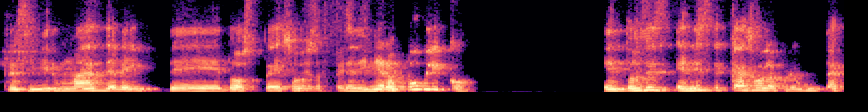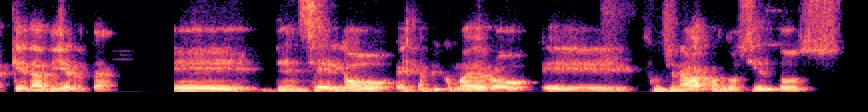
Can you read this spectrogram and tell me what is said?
recibir más de, 20, 2 pesos, de dinero público. Entonces, en este caso, la pregunta queda abierta. Eh, ¿De en serio el Tampico Madero eh, funcionaba con 250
